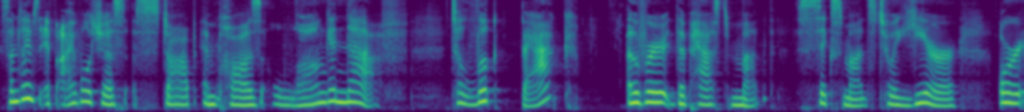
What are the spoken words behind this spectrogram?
Sometimes, if I will just stop and pause long enough to look back over the past month, six months to a year, or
